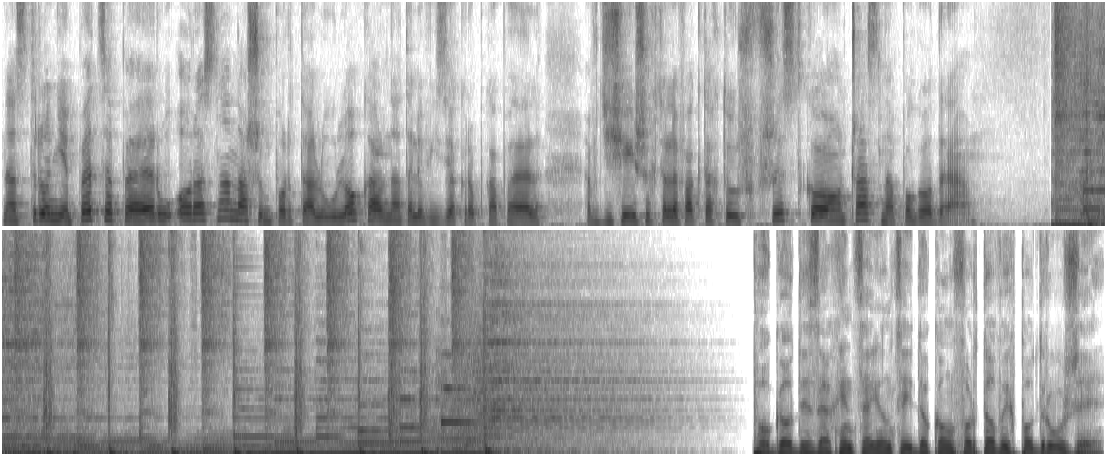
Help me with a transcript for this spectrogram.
na stronie PCPR-u oraz na naszym portalu lokalnatelewizja.pl. W dzisiejszych telefaktach to już wszystko. Czas na pogodę. Pogody zachęcającej do komfortowych podróży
